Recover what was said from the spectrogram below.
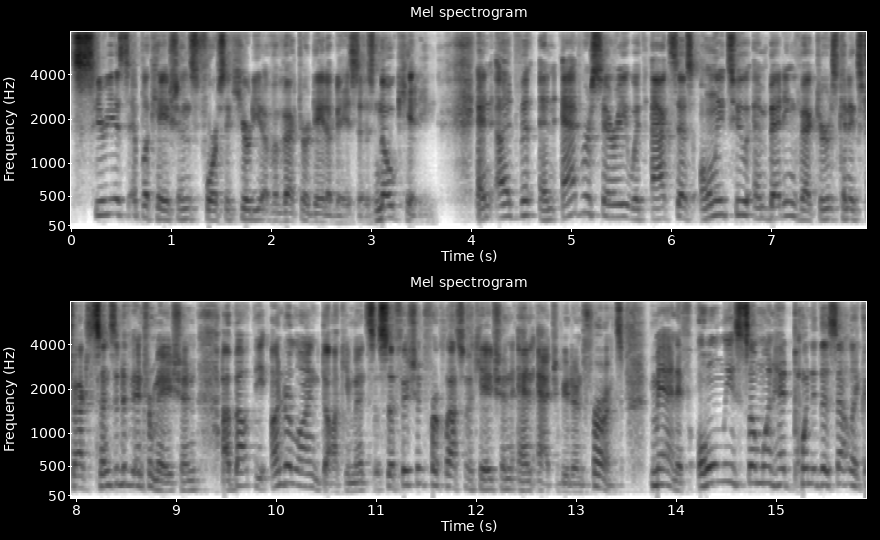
serious implications for security of a vector databases. No kidding. An, adv- an adversary with access only to embedding vectors can extract sensitive information about the underlying documents sufficient for classification and attribute inference. Man, if only someone had pointed this out like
